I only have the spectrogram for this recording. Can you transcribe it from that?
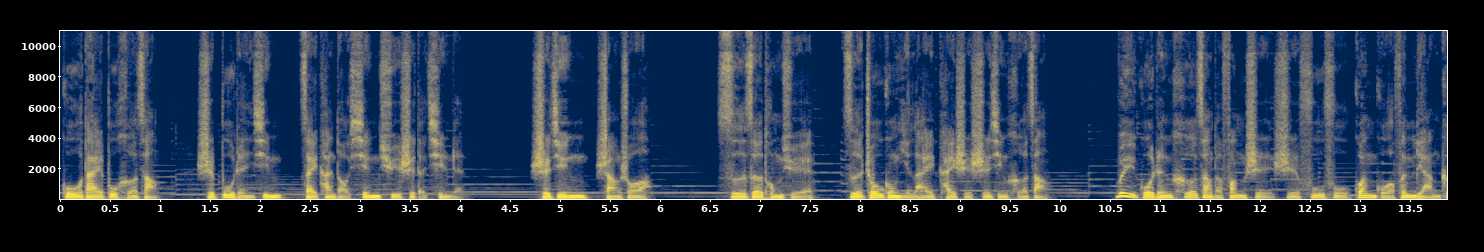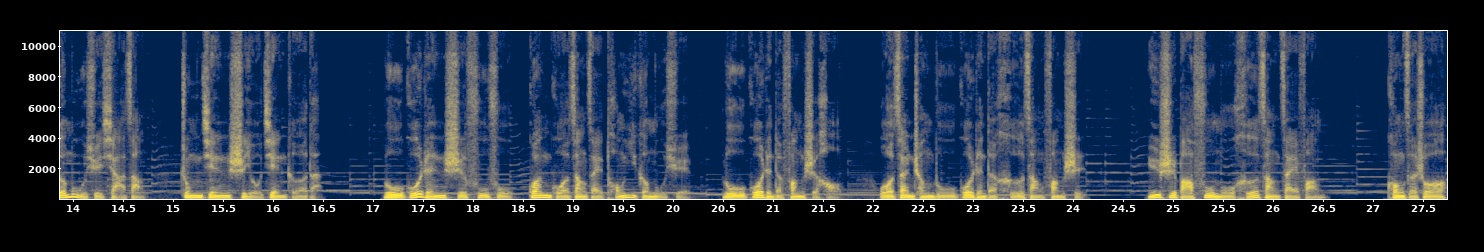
古代不合葬，是不忍心再看到先去世的亲人。”《诗经》上说：“死则同穴。”自周公以来开始实行合葬。魏国人合葬的方式是夫妇棺椁分两个墓穴下葬，中间是有间隔的。鲁国人使夫妇棺椁葬在同一个墓穴。鲁国人的方式好，我赞成鲁国人的合葬方式。于是把父母合葬在房。孔子说：“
